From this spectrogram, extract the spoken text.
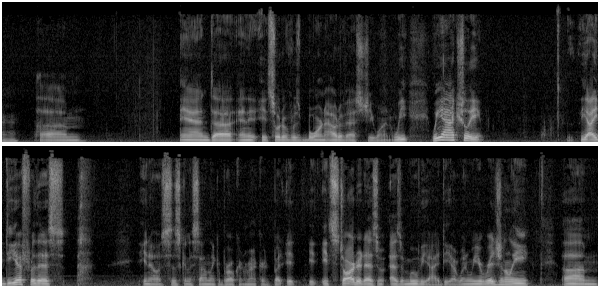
Mm-hmm. Um, and uh, and it, it sort of was born out of SG1. We, we actually, the idea for this, you know, this is going to sound like a broken record, but it, it, it started as a, as a movie idea. When we originally, um,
